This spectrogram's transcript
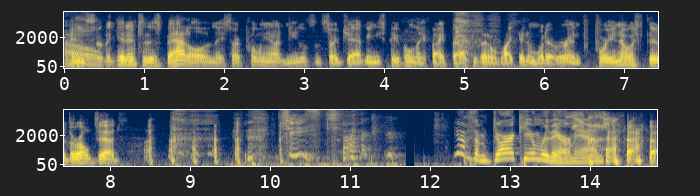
And so Oh. they get into this battle and they start pulling out needles and start jabbing these people and they fight back because they don't like it and whatever. And before you know it, they're, they're all dead. Jeez, Jack. You have some dark humor there, man.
